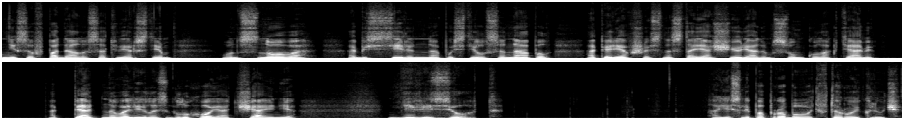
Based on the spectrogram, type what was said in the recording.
не совпадала с отверстием. Он снова обессиленно опустился на пол, оперевшись на стоящую рядом сумку локтями. Опять навалилось глухое отчаяние. Не везет. А если попробовать второй ключ,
